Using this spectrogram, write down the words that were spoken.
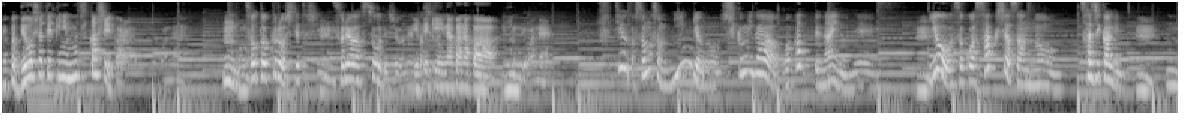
やっぱ描写的に難しいからとかね、うん、うん相当苦労してたし、うんそれはそうでしょうね。絵的になかなか人魚はね、っていうか、そもそも人魚の仕組みが分かってないので、うん、要はそこは作者さんのさじ加減。うん。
